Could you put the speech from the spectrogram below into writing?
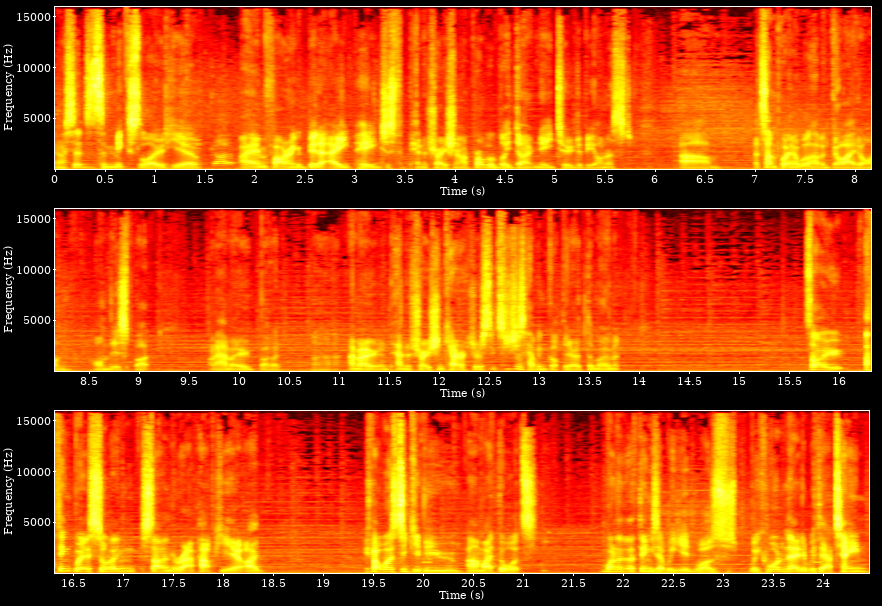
Now, I said it's a mixed load here. I am firing a bit of AP just for penetration. I probably don't need to, to be honest. Um, at some point, I will have a guide on on this, but on ammo, but uh, ammo and penetration characteristics. I just haven't got there at the moment. So I think we're sort of starting to wrap up here. I, if I was to give you uh, my thoughts, one of the things that we did was we coordinated with our team.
